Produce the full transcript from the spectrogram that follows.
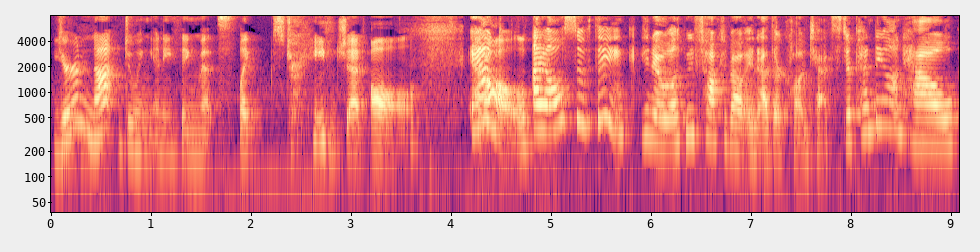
you're mm-hmm. not doing anything that's like strange at all. At And all. I also think, you know, like we've talked about in other contexts, depending on how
